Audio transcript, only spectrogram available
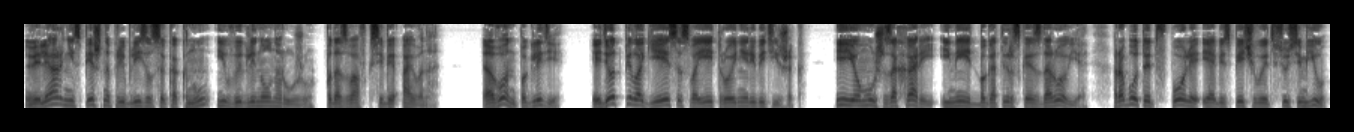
Веляр неспешно приблизился к окну и выглянул наружу, подозвав к себе Айвана. «А вон, погляди, идет Пелагея со своей тройней ребятишек. Ее муж Захарий имеет богатырское здоровье, работает в поле и обеспечивает всю семью.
